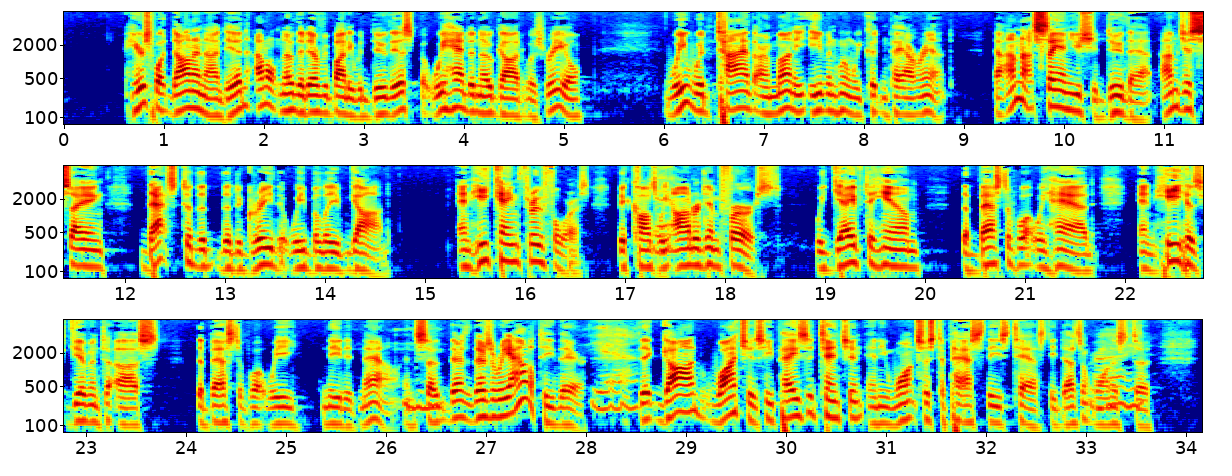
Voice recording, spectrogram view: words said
here's what Donna and I did. I don't know that everybody would do this, but we had to know God was real. We would tithe our money even when we couldn't pay our rent. Now, I'm not saying you should do that. I'm just saying that's to the, the degree that we believe God. And He came through for us because we honored Him first. We gave to Him the best of what we had, and He has given to us the best of what we needed now. And so mm-hmm. there's, there's a reality there Yeah. that God watches, He pays attention, and He wants us to pass these tests. He doesn't want us to,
